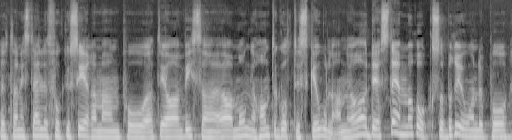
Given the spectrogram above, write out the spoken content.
Utan istället fokuserar man på att ja, vissa, ja, många har inte gått i skolan. Ja, det stämmer också beroende på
